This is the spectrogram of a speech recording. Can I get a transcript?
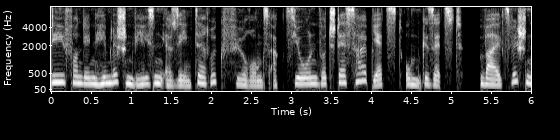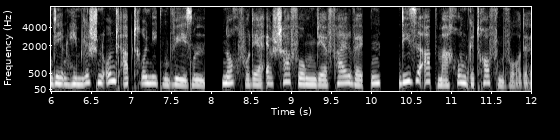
Die von den himmlischen Wesen ersehnte Rückführungsaktion wird deshalb jetzt umgesetzt, weil zwischen den himmlischen und abtrünnigen Wesen, noch vor der Erschaffung der Fallwelten, diese Abmachung getroffen wurde.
